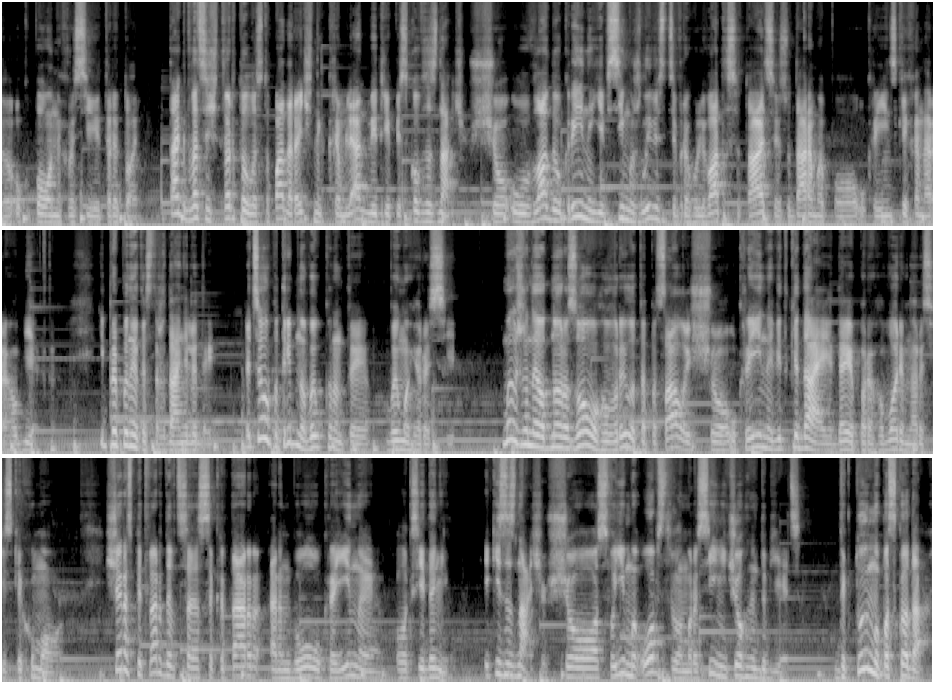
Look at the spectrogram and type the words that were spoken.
окупованих Росією територій. Так, 24 листопада речник Кремля Дмитрій Пісков зазначив, що у влади України є всі можливості врегулювати ситуацію з ударами по українських енергооб'єктах і припинити страждання людей. Для цього потрібно виконати вимоги Росії. Ми вже неодноразово говорили та писали, що Україна відкидає ідею переговорів на російських умовах. Ще раз підтвердив це секретар РНБО України Олексій Даніл, який зазначив, що своїми обстрілами Росія нічого не доб'ється. Диктуємо по складах:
